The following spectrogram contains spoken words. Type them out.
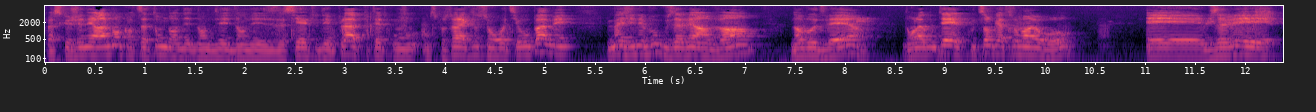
parce que généralement, quand ça tombe dans des, dans des, dans des assiettes ou des plats, peut-être qu'on ne se pose pas la question si on retire ou pas, mais imaginez-vous que vous avez un vin dans votre verre dont la bouteille elle coûte 180 euros et vous avez.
